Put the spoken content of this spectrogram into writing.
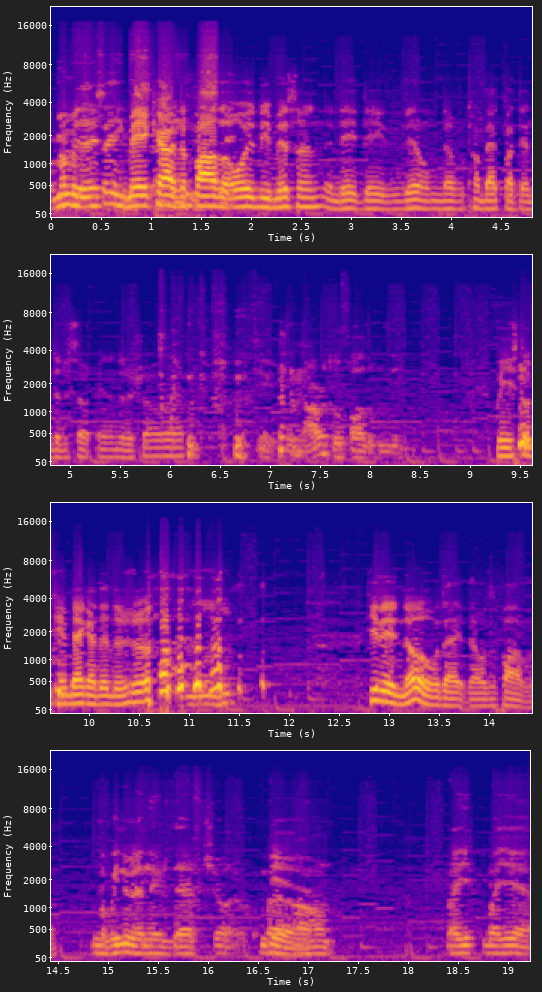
Remember they say Main character father sick. always be missing, and they they they don't never come back by the end of the show. End of the show, or. Naruto father was dead. but he still came back at the end of the show. Mhm. he didn't know that that was his father. But we knew that nigga was dead for sure. But, Yeah. Um, but but yeah,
